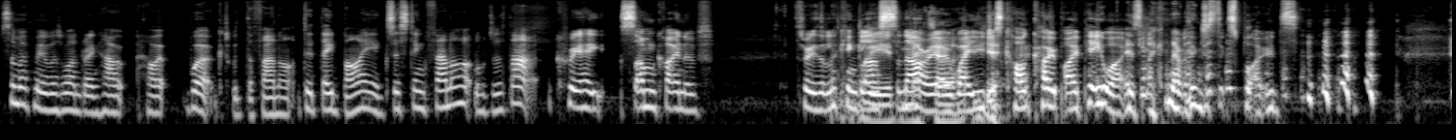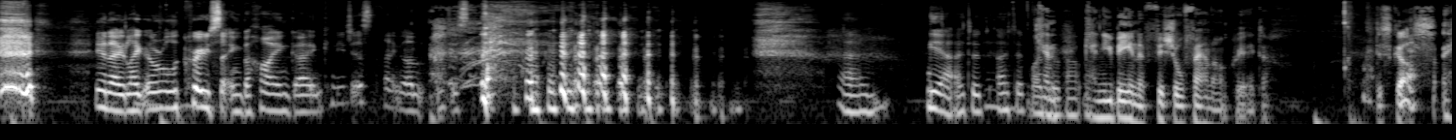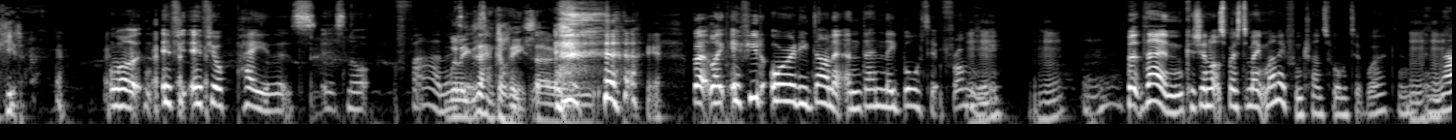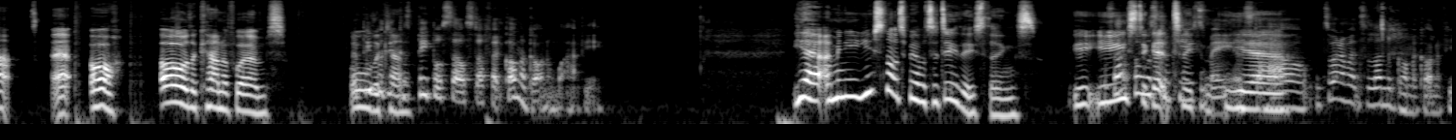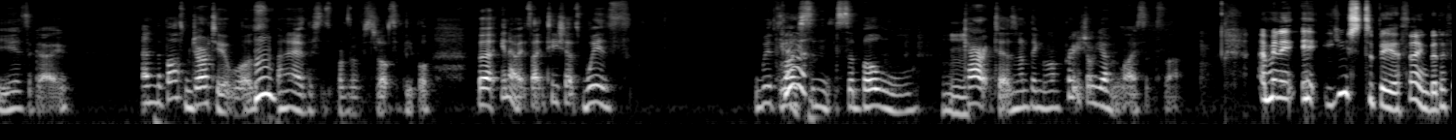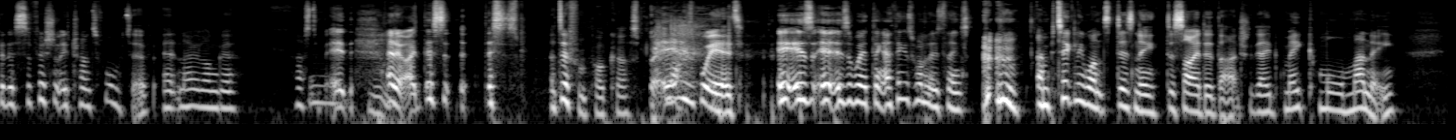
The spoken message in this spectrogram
Some of me was wondering how, how it worked with the fan art. Did they buy existing fan art, or does that create some kind of through the looking glass Weird scenario meta, where you just can't cope IP wise, like, and everything just explodes? you know, like are all the crew sitting behind, going, "Can you just hang on?" Just... um, yeah, I did. I did wonder Can about that. can you be an official fan art creator? Discuss. you know, Well, if if you're paid, it's it's not fan. Is well, it? exactly. So, But like, if you'd already done it and then they bought it from you, Mm-hmm. but then because you're not supposed to make money from transformative work, and, Mm-hmm. and that, uh, oh, oh, the can of worms, all the do, can. because people sell stuff at Comic Con and what have you. Yeah, I mean, you used not to be able to do these things. You you That's used to always get confused taken. me. Yeah, To how, it's when I went to London Comic Con a few years ago, and the vast majority of it was. Mm. I know this is probably to lots of people, but you know, it's like t-shirts with with Yeah. licensable characters, and I'm thinking, I'm pretty sure you haven't licensed that. I mean, it, it used to be a thing, but if it is sufficiently transformative, it no longer has to be. It, Anyway, this this is a different podcast, but it is weird. It is it is a weird thing. I think it's one of those things, and particularly once Disney decided that actually they'd make more money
